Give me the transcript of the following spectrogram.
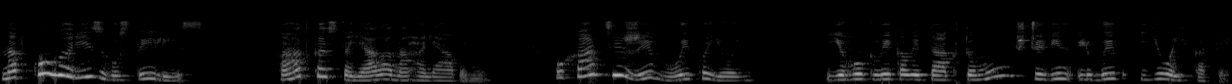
Навколо ріс густий ліс. Хатка стояла на галявині. У хатці жив Вуйко Йой. Його кликали так тому, що він любив йойкати.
